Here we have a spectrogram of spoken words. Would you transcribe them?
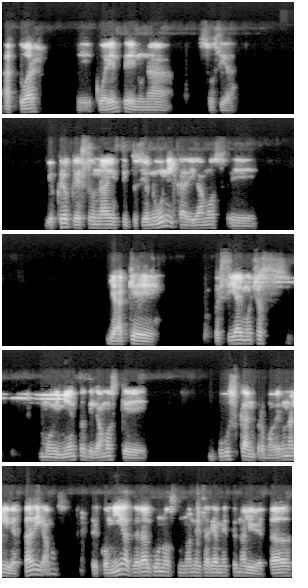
actuar eh, coherente en una sociedad. Yo creo que es una institución única, digamos, eh, ya que pues sí hay muchos movimientos, digamos, que buscan promover una libertad, digamos, entre comillas, algunos no necesariamente una libertad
